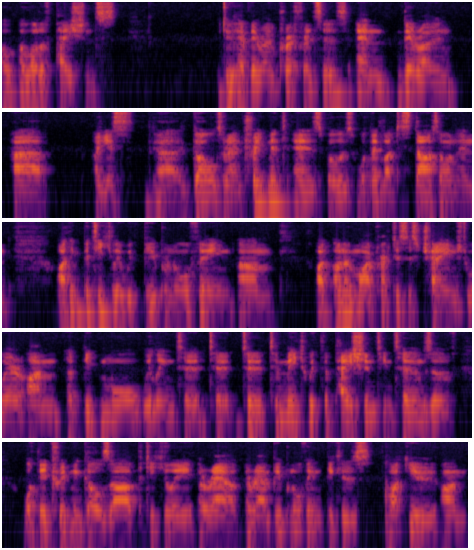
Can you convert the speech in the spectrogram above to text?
a, a lot of patients do have their own preferences and their own, uh, I guess, uh, goals around treatment as well as what they'd like to start on. And I think particularly with buprenorphine, um, I, I, know my practice has changed where I'm a bit more willing to, to, to, to meet with the patient in terms of what their treatment goals are, particularly around around buprenorphine, because like you, I'm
